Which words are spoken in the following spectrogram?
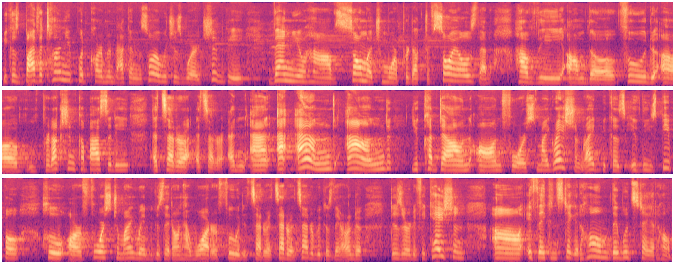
Because by the time you put carbon back in the soil, which is where it should be, then you have so much more productive soils that have the, um, the food uh, production capacity, et cetera, et cetera. And, and, and, and you cut down on forced migration, right? Because if these people who are forced to migrate because they don't have water, food, et cetera, et cetera, et cetera, because they are under desertification, uh, if they can stay at home, they would stay at home.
